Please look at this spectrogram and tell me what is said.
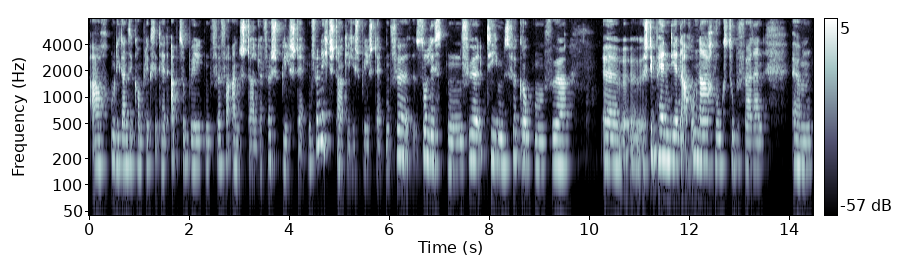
auch um die ganze Komplexität abzubilden für Veranstalter, für Spielstätten, für nichtstaatliche Spielstätten, für Solisten, für Teams, für Gruppen, für äh, Stipendien, auch um Nachwuchs zu befördern. Ähm,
